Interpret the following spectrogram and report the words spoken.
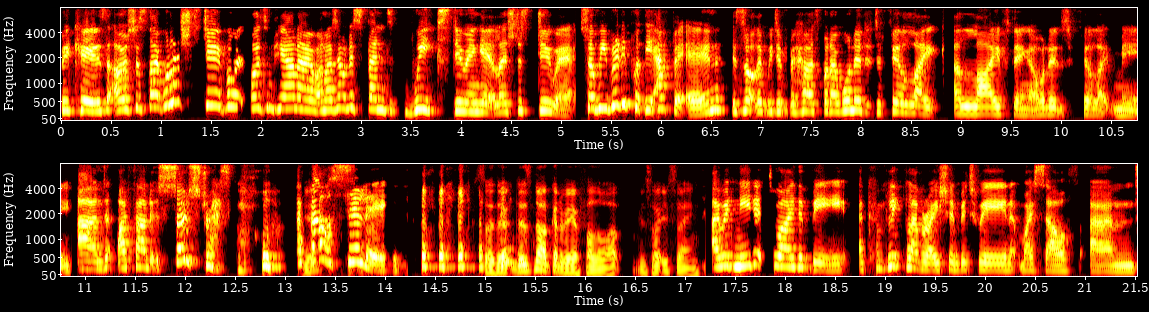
because I was just like, well, let's just do it for voice and piano. And I don't want to spend weeks doing it. Let's just do it. So we really put the effort in. It's not that we didn't rehearse, but I wanted it to feel like a live thing. I wanted it to feel like me. And I found it so stressful. I Yeah. felt silly. So there, there's not going to be a follow up, is what you're saying. I would need it to either be a complete collaboration between myself and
